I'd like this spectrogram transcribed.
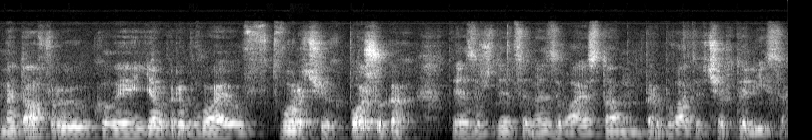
метафорою. Коли я перебуваю в творчих пошуках, то я завжди це називаю стан перебувати в чортолісах.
